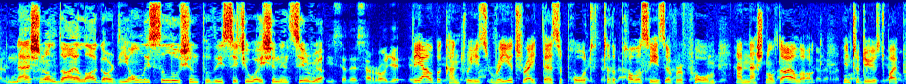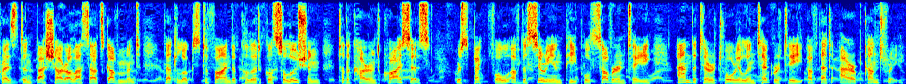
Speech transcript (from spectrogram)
and national dialogue are the only solution to the situation in Syria. The ALBA countries reiterate their support to the policies of reform and national dialogue introduced by President Bashar al-Assad's government that looks to find a political solution to the current crisis, respectful of the Syrian people's sovereignty and the territorial integrity of that Arab country.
